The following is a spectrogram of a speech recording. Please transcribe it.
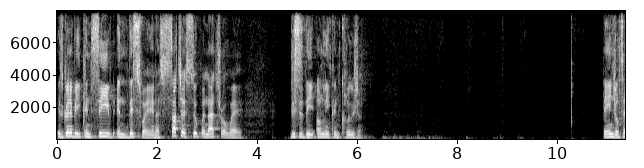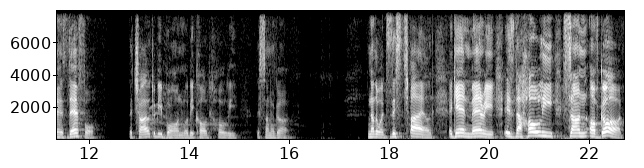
is going to be conceived in this way, in a, such a supernatural way, this is the only conclusion. The angel says, Therefore, the child to be born will be called Holy, the Son of God. In other words, this child, again, Mary, is the Holy Son of God.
